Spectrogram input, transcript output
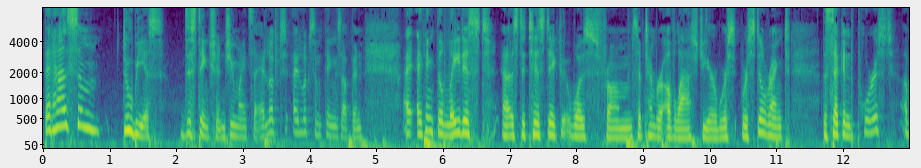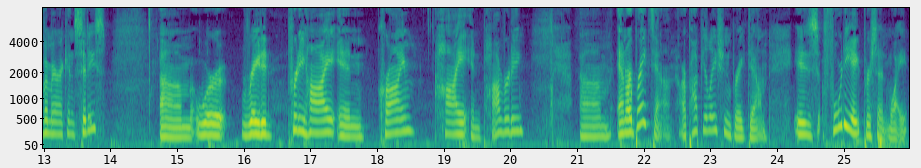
that has some dubious distinctions, you might say. I looked, I looked some things up, and I, I think the latest uh, statistic was from September of last year. We're we're still ranked the second poorest of American cities. Um, we're rated pretty high in crime, high in poverty. Um, and our breakdown, our population breakdown, is 48% white,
